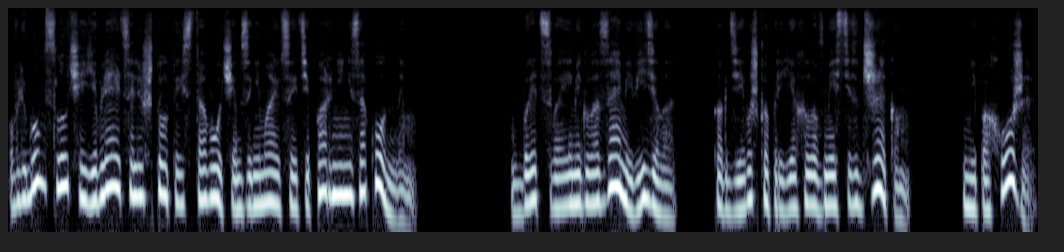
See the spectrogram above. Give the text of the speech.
В любом случае, является ли что-то из того, чем занимаются эти парни, незаконным? Бет своими глазами видела, как девушка приехала вместе с Джеком. Не похоже,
